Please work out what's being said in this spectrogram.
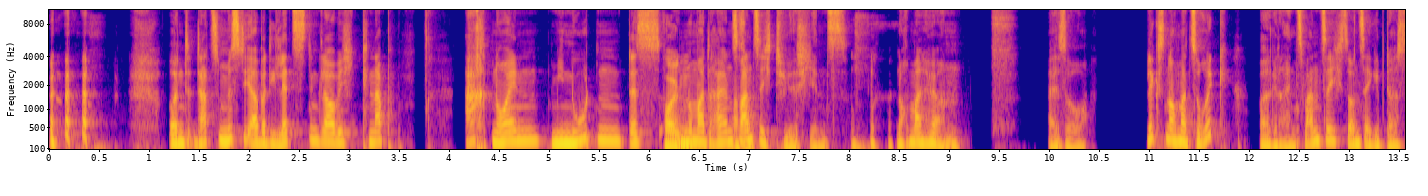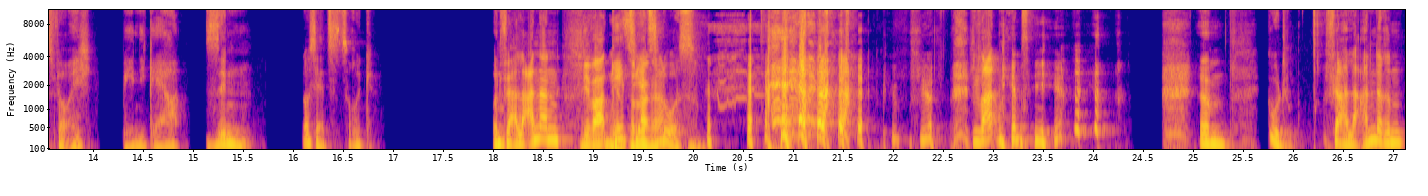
Und dazu müsst ihr aber die letzten, glaube ich, knapp acht, neun Minuten des äh, Folgen. Nummer 23-Türchens nochmal hören. Also, klickst nochmal zurück, Folge 23, sonst ergibt das für euch weniger Sinn. Los jetzt, zurück. Und für alle anderen Wir warten geht's jetzt so jetzt los. wir, wir warten jetzt hier. ähm, gut, für alle anderen,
